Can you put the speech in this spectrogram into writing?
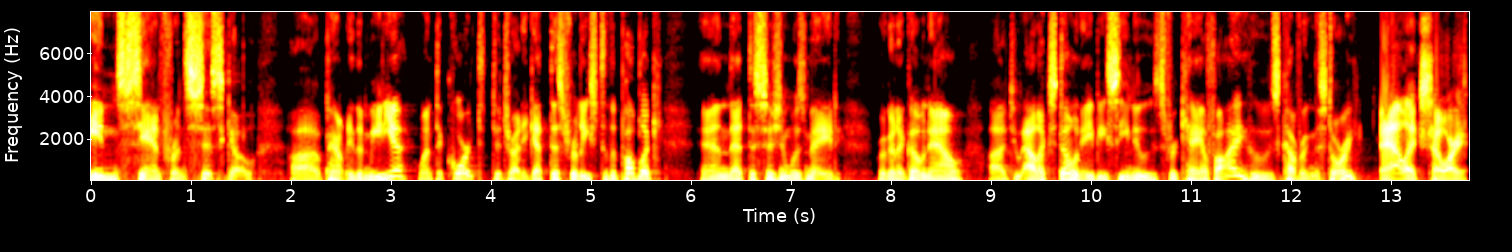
in San Francisco. Uh, apparently, the media went to court to try to get this released to the public, and that decision was made. We're going to go now uh, to Alex Stone, ABC News for KFI, who's covering the story. Alex, how are you?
